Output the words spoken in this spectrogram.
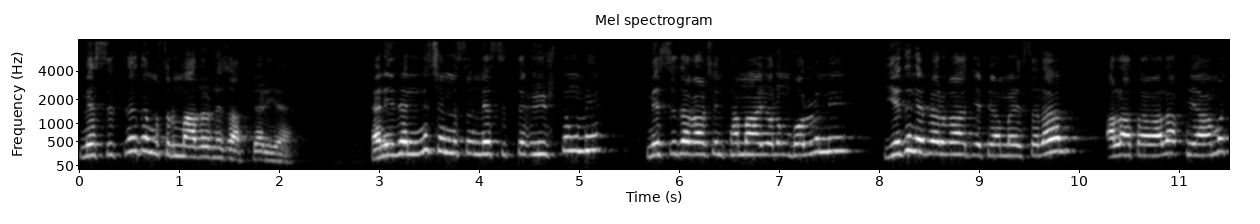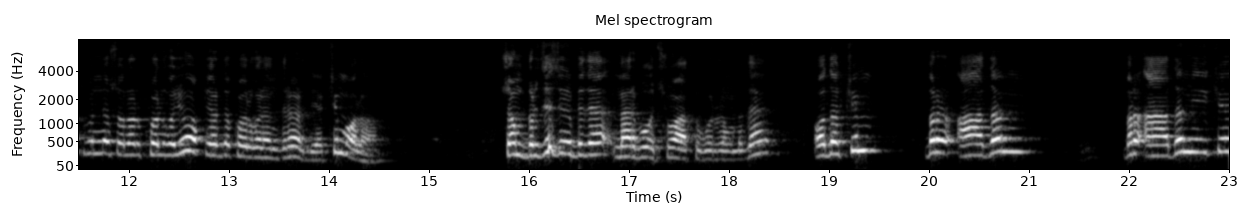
mesjitde-de musulmanlary nejat berýär. Ýagny sen niçe mesjitde üýşdüňmi, mesjide garşyn tamaýulyň boldumy, ýedi nefer bar diýip Pygamber Aleyhisselam, Allah Tagala kyýamat günde şolary kölge ýok ýerde kölgelendirer diýýär. Kim olar? Şoň birjejigi bize merbut şu wagtky gürrüňimize. O-da kim? Bir adam Bir adam ike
